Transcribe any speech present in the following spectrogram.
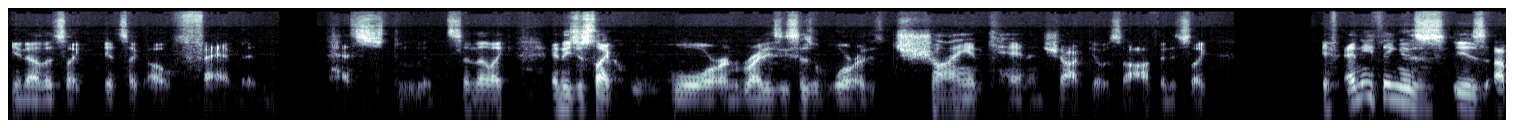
you know, that's like it's like oh famine, pestilence, and they're like and he's just like war, and right as he says war, this giant cannon shot goes off, and it's like if anything is is a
